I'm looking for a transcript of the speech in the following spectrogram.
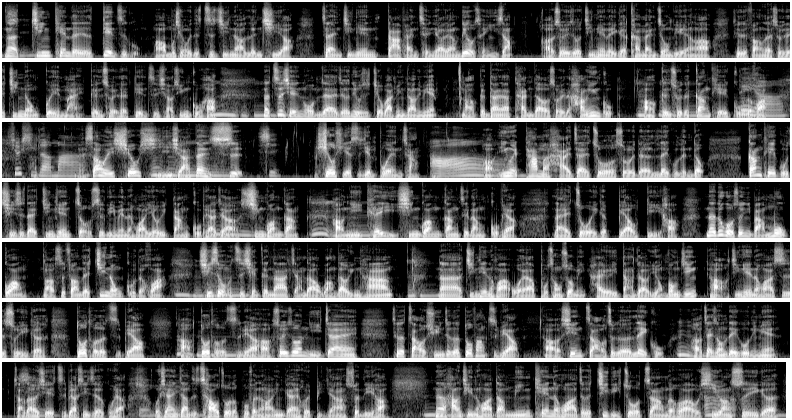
那今天的电子股啊，目前为止资金啊，人气啊，占今天大盘成交量六成以上。好，所以说今天的一个看盘重点啊，就是放在所谓的金融贵买跟所谓的电子小型股哈。那之前我们在这个六十九八频道里面。好，跟大家谈到所谓的航运股，好，跟所谓的钢铁股的话，休息了吗？稍微休息一下，但是是休息的时间不会很长哦。好，因为他们还在做所谓的肋骨轮动。钢铁股其实在今天走势里面的话，有一档股票叫星光钢。嗯，好，你可以星光钢这档股票来作为一个标的哈。那如果说你把目光老是放在金融股的话，其实我们之前跟大家讲到王道银行。那今天的话，我要补充说明，还有一档叫永丰金。好，今天的话是属于一个多头的指标。好，多头的指标哈。所以说你在这个找寻这个多方指标。好，先找这个类股，好，再从类股里面找到一些指标性质的股票。我相信这样子操作的部分的话，应该会比较顺利哈。那行情的话，到明天的话，这个季底做账的话，我希望是一个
